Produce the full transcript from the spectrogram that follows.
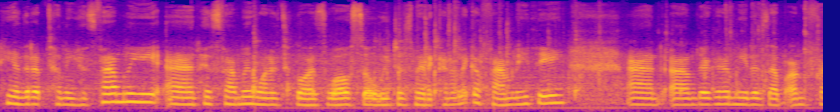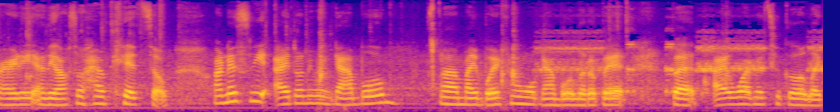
he ended up telling his family and his family wanted to go as well. So we just made it kind of like a family thing. And um, they're to meet us up on Friday and they also have kids. So honestly, I don't even gamble uh, my boyfriend will gamble a little bit but i wanted to go like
